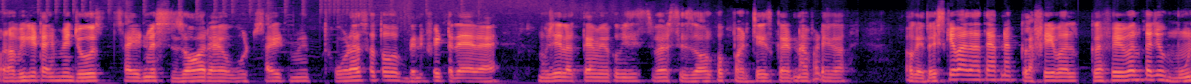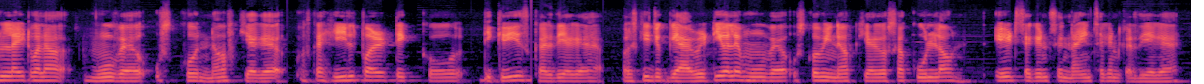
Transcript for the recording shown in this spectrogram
और अभी के टाइम में जो साइड में सिजोर है, वो साइड में थोड़ा सा तो बेनिफिट रह रहा है। मुझे लगता है मेरे को भी इस बार सिजोर को परचेज करना पड़ेगा। ओके तो इसके बाद आता है अपना क्लफेवल क्लफेवल का जो मून लाइट वाला मूव है, उसको नर्फ किया गया उसका हील पर टिक को डिक्रीज कर दिया गया और उसकी जो ग्रेविटी वाले मूव है, उसको भी नफ किया गया, उसका कूल डाउन एट सेकेंड से नाइन सेकेंड कर दिया गया है।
